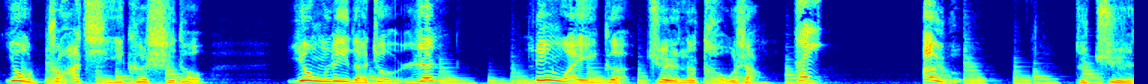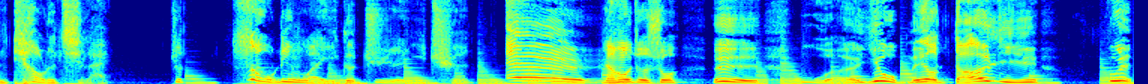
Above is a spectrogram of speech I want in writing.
又抓起一颗石头，用力的就扔另外一个巨人的头上。嘿，哎呦，这巨人跳了起来。就揍另外一个巨人一拳，哎，然后就说：“哎，我又没有打你，为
